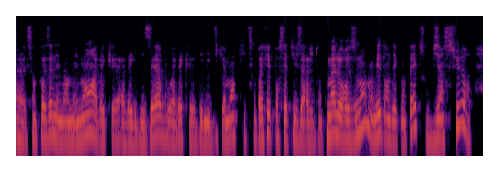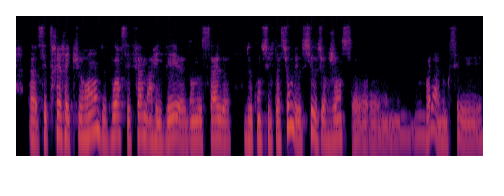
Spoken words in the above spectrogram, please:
euh, s'empoisonnent énormément avec euh, avec des herbes ou avec euh, des médicaments qui ne sont pas faits pour cet usage. Donc malheureusement, on est dans des contextes où bien sûr, c'est très récurrent de voir ces femmes arriver dans nos salles de consultation, mais aussi aux urgences. voilà, donc c'est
